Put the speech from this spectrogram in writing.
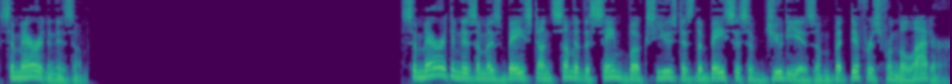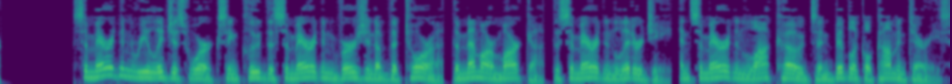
Samaritanism Samaritanism is based on some of the same books used as the basis of Judaism but differs from the latter. Samaritan religious works include the Samaritan version of the Torah, the Memar Marka, the Samaritan liturgy, and Samaritan law codes and biblical commentaries.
